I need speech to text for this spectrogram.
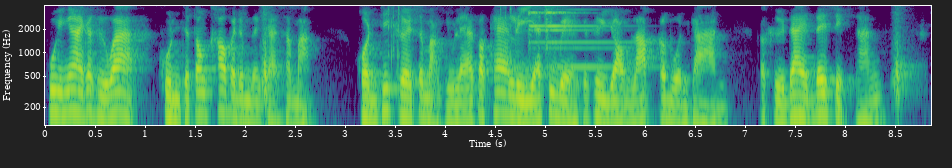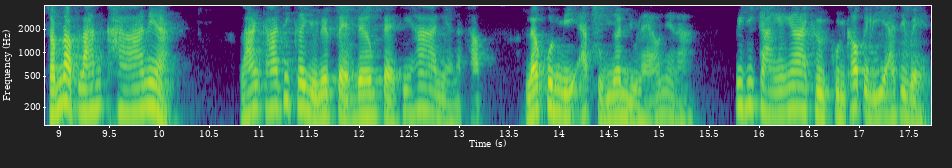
พูดง่ายๆก็คือว่าคุณจะต้องเข้าไปดำเนินการสมัคร คนที่เคยสมัครอยู่แล้วก็แค่ reactivate ก็คือยอมรับกระบวนการ ก็คือได้ได้สิทธินั้นสำหรับร้านค้าเนี่ย ร้านค้าที่เคยอยู่ในเฟสเดิมเฟสที่5เนี่ยนะครับแล้วคุณมีแอปถุงเงินอยู่แล้วเนี่ยนะวิธีการง่ายๆ คือคุณเข้าไป reactivate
